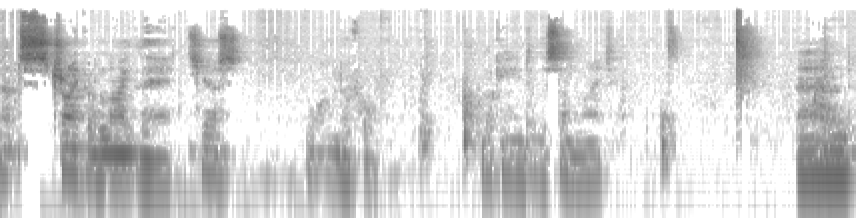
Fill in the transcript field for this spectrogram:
That stripe of light there, just wonderful. Looking into the sunlight. And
